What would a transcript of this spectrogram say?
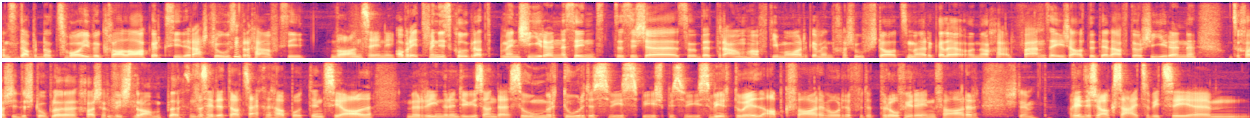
Und es sind aber noch zwei wirklich an Lager. Gewesen. Der Rest war ausverkauft. Wahnsinnig. Aber jetzt finde ich es cool, gerade wenn Skirennen sind, das ist äh, so der traumhafte Morgen, wenn du kannst aufstehen zu mörgeln und nachher Fernsehen einschalten, dann läuft auch Skirennen und du kannst in der Stube kannst ein bisschen strampeln. Und das hat ja tatsächlich auch Potenzial. Wir erinnern uns an den Sommer Tour de Suisse beispielsweise, virtuell abgefahren wurde von den Profirennfahrern. Stimmt. Aber du hast ja gesagt, so ein bisschen ähm,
